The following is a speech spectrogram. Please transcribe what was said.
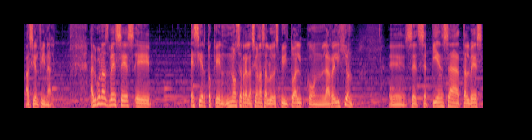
hacia el final. Algunas veces eh, es cierto que no se relaciona salud espiritual con la religión. Eh, se, piensa tal vez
